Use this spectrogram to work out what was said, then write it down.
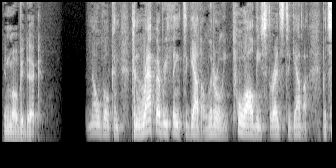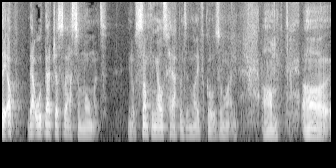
in Moby Dick. Melville can, can wrap everything together, literally pull all these threads together, but say, up, that, will, that just lasts a moment you know, something else happens and life goes on. Um, uh,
